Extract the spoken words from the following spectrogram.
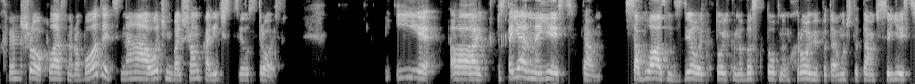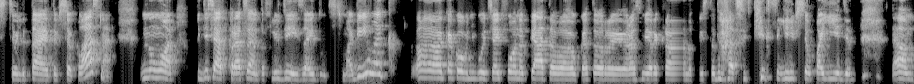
хорошо, классно работать на очень большом количестве устройств. И э, постоянно есть там соблазн сделать только на десктопном хроме, потому что там все есть, все летает и все классно, но 50% людей зайдут с мобилок, а, какого-нибудь айфона 5, у которого размер экрана 320 пикселей, и все поедет. Там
